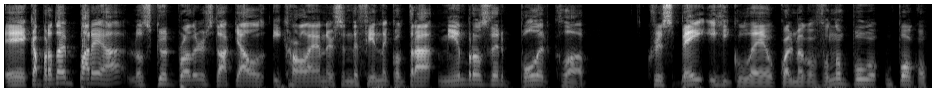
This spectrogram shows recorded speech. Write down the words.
Eh, campeonato en pareja, los Good Brothers, Doc Gallows y Carl Anderson defienden contra miembros del Bullet Club, Chris Bay y Hikuleo, cual me confundo un, poco,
